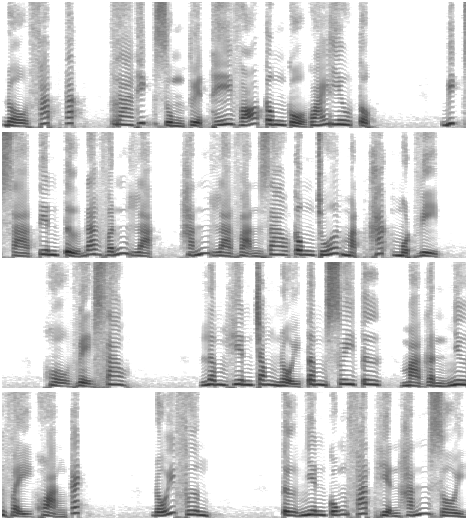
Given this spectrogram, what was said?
Độ pháp tắc, ra thích dùng tuyệt thế võ công cổ quái yêu tục. Bích xà tiên tử đã vẫn lạc, hắn là vạn giao công chúa mặt khác một vị. Hộ vệ sao? Lâm Hiên trong nội tâm suy tư, mà gần như vậy khoảng cách. Đối phương, tự nhiên cũng phát hiện hắn rồi.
